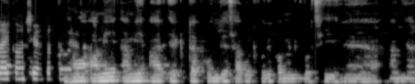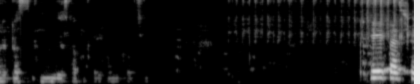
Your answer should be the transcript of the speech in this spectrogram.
লাইক কমেন্ট শেয়ার করতে পারে হ্যাঁ আমি আমি আর একটা ফোন দিয়ে সাপোর্ট করে কমেন্ট করছি। হ্যাঁ আমি আর একটা ফোন দিয়ে সাপোর্ট করে কমেন্ট করছি ঠিক আছে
